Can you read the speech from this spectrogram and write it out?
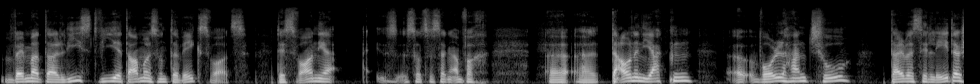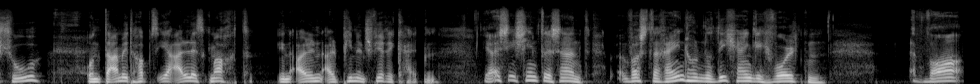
wenn man da liest, wie ihr damals unterwegs wart, das waren ja sozusagen einfach äh, äh, Daunenjacken, äh, Wollhandschuh, teilweise Lederschuh und damit habt ihr alles gemacht. in allen alpinen Schwierigkeiten. Ja, es ist interessant. Was der Reinhold und ich eigentlich wollten, war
